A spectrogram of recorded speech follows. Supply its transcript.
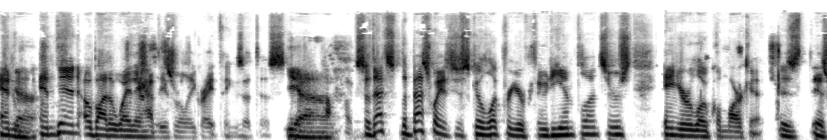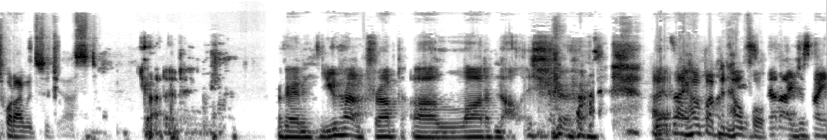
And yeah. and then oh by the way, they have these really great things at this. Yeah. Complex. So that's the best way is just go look for your foodie influencers in your local market is is what I would suggest. Got it. Okay, you have dropped a lot of knowledge. I, I hope I've been helpful. That I just like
